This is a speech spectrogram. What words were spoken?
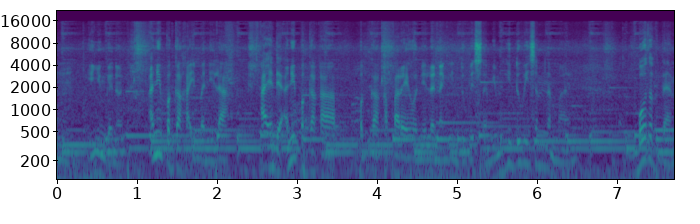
Hmm, yun yung ganun. Ano yung pagkakaiba nila? Ah, hindi. Ano yung pagkaka, pagkakapareho nila ng Hinduism? Yung Hinduism naman, both of them,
